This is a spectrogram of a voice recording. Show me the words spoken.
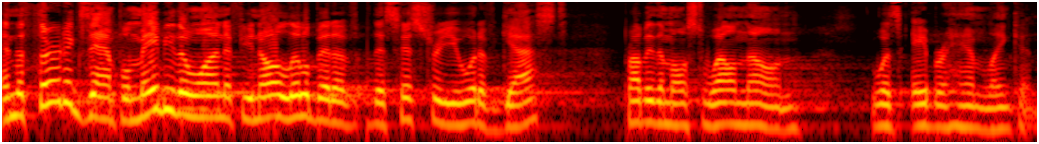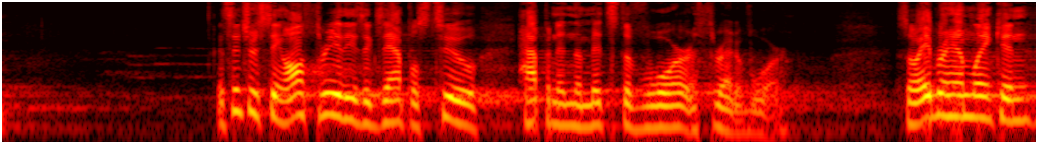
And the third example, maybe the one, if you know a little bit of this history, you would have guessed probably the most well known, was Abraham Lincoln. It's interesting, all three of these examples, too, happened in the midst of war or threat of war. So, Abraham Lincoln,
